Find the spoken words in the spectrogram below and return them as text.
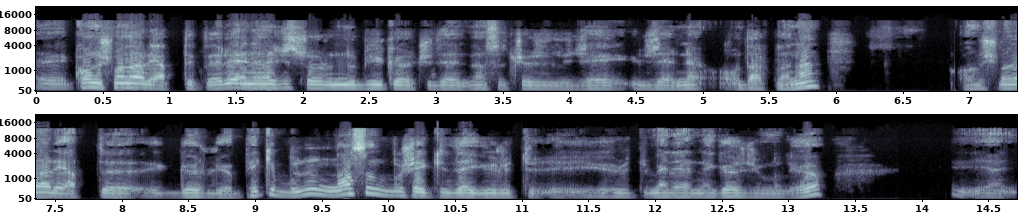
e, konuşmalar yaptıkları enerji sorununu büyük ölçüde nasıl çözüleceği üzerine odaklanan konuşmalar yaptığı görülüyor. Peki bunu nasıl bu şekilde yürüt, yürütmelerine göz yumuluyor? Yani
